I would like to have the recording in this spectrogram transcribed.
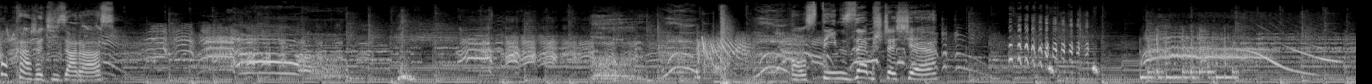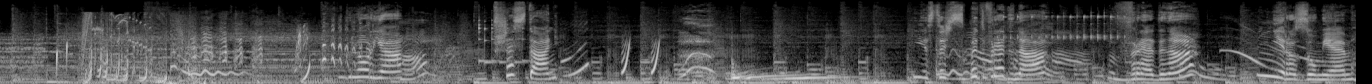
Pokażę ci zaraz. Austin, zemszczę się. Gloria, przestań. Jesteś zbyt wredna. Wredna? Nie rozumiem.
